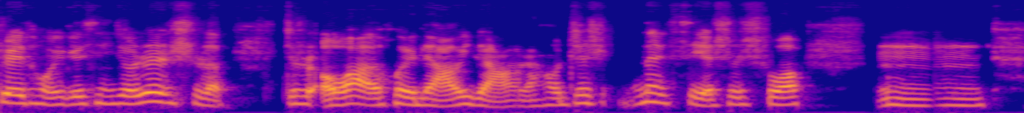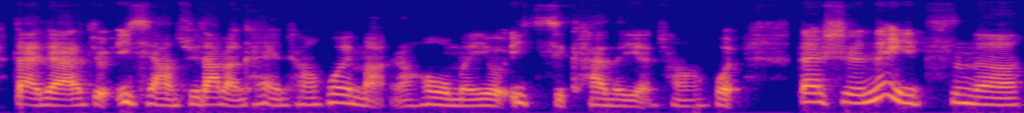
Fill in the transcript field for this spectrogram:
追同一个星就认识了，就是偶尔会聊一聊。然后这是那次也是说，嗯嗯，大家就一起想去大阪看演唱会嘛，然后我们有一起看的演唱会。但是那一次呢，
